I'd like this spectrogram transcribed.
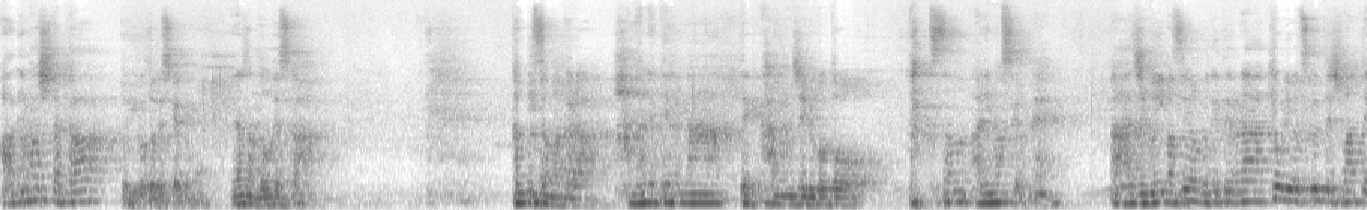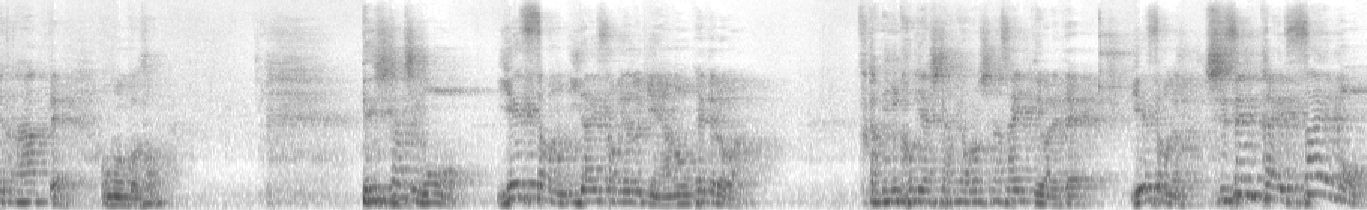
ありましたか？ということですけれども。皆さんどうですか？神様から離れてるなって感じることたくさんありますよね。ああ自分今背を向けてるな。距離を作ってしまってるなって思うこと。弟子たちもイエス様の偉大さを見た時にあのペテロは深みにこぎ出して網下ろしなさいって言われてイエス様が自然界さえも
